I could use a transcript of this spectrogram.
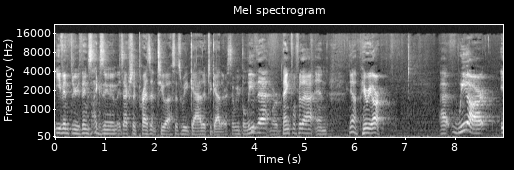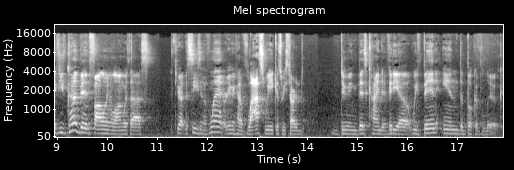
even through things like Zoom, is actually present to us as we gather together. So we believe that, and we're thankful for that. And yeah, here we are. Uh, we are, if you've kind of been following along with us throughout the season of Lent, or even kind of last week as we started doing this kind of video, we've been in the book of Luke.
